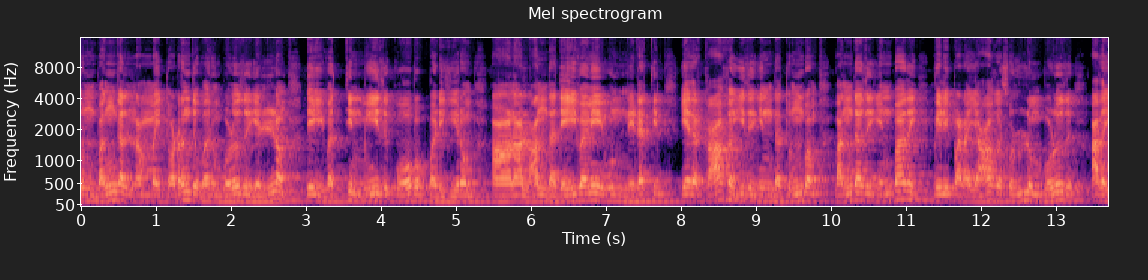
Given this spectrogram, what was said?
துன்பங்கள் நம்மை தொடர்ந்து வரும் பொழுது எல்லாம் தெய்வத்தின் மீது கோபப்படுகிறோம். ஆனால் அந்த தெய்வமே உன்னிடத்தில் எதற்காக இது இந்த துன்பம் வந்தது என்பதை வெளிப்படையாக சொல்லும் பொழுது அதை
